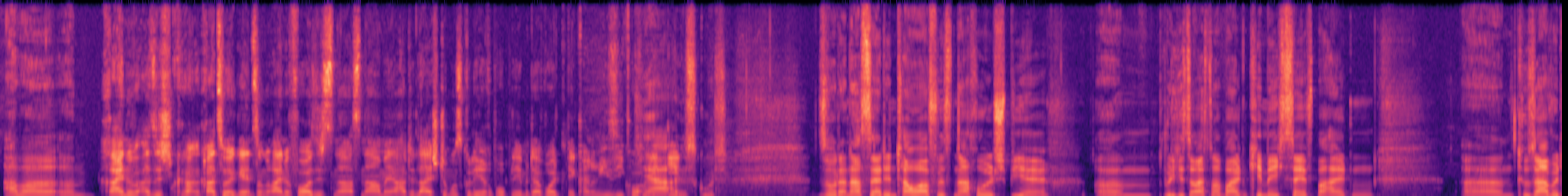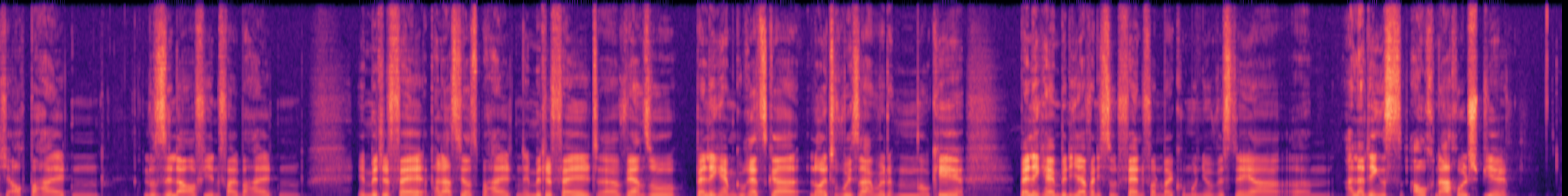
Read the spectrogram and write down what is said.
Aber ähm, Reine, also gerade zur Ergänzung, reine Vorsichtsmaßnahme, er hatte leichte muskuläre Probleme, da wollten wir kein Risiko ja, eingehen. alles gut. So, dann hast du ja den Tower fürs Nachholspiel. Ähm, würde ich jetzt auch erstmal behalten. Kimmich safe behalten. Ähm, Toussaint würde ich auch behalten. Lucilla auf jeden Fall behalten. Im Mittelfeld, Palacios behalten. Im Mittelfeld äh, wären so Bellingham, Goretzka Leute, wo ich sagen würde, hm, okay. Bellingham bin ich einfach nicht so ein Fan von bei Comunio, wisst ihr ja. Ähm, allerdings auch Nachholspiel.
